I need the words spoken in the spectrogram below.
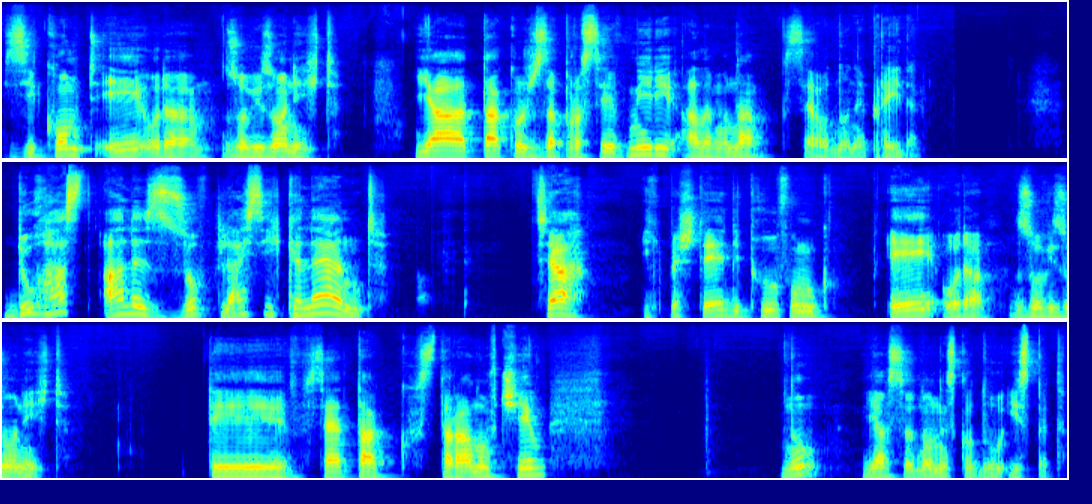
sie kommt eh oder sowieso nicht. Я також запросив Мірі, але вона все одно не прийде. Du hast alles so fleißig gelernt. Tja, ich bestehe die Prüfung eh oder sowieso nicht. Ти все так старанно вчив. Ну, я все одно не складу іспит.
